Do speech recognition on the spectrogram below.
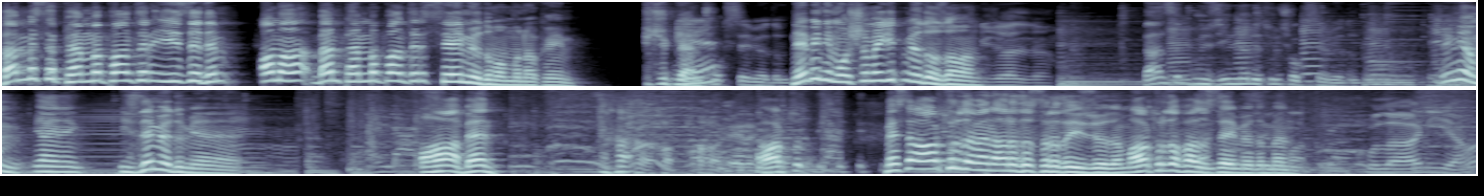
Ben mesela Pembe Panter'i izledim ama ben Pembe Panter'i sevmiyordum amına koyayım. Küçükken. Niye? Çok seviyordum. Ne bileyim hoşuma gitmiyordu o zaman. Güzeldi. Ben sırf müziğinden ötürü çok seviyordum. Bilmiyorum yani izlemiyordum yani. Aha ben. Arthur. Mesela Arthur'u da ben arada sırada izliyordum. Arthur'u da fazla sevmiyordum ben. Kulağın iyi ama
